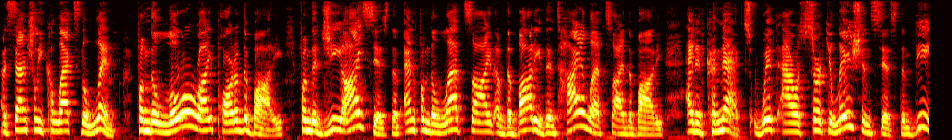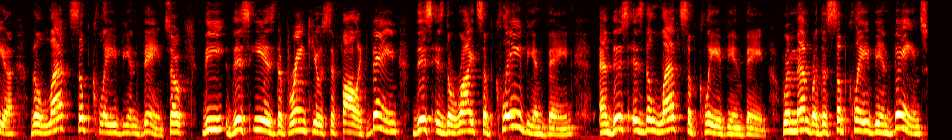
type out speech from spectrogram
essentially collects the lymph from the lower right part of the body, from the GI system, and from the left side of the body, the entire left side of the body, and it connects with our circulation system via the left subclavian vein. So the this is the brachiocephalic vein, this is the right subclavian vein and this is the left subclavian vein. Remember, the subclavian veins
